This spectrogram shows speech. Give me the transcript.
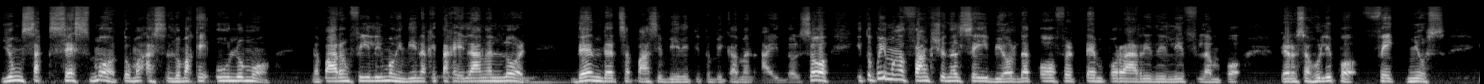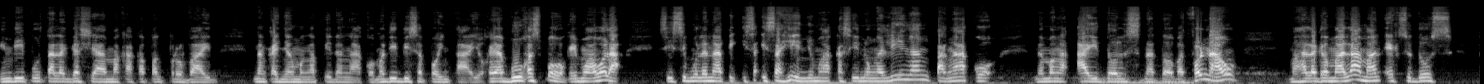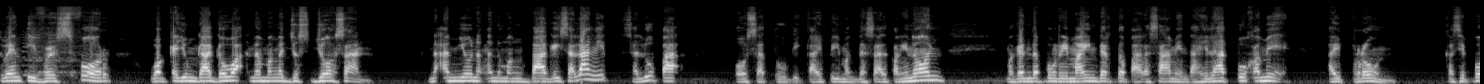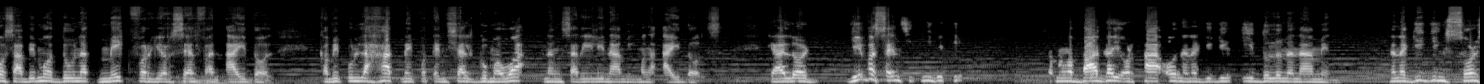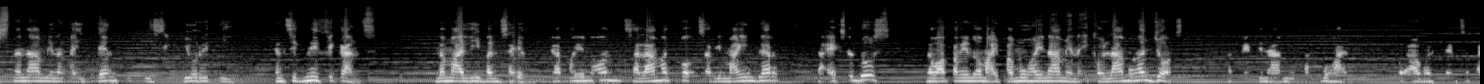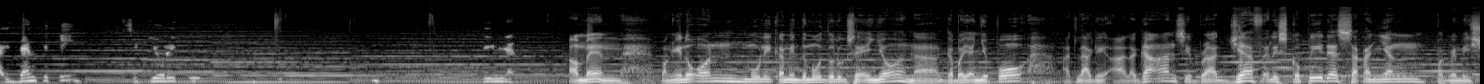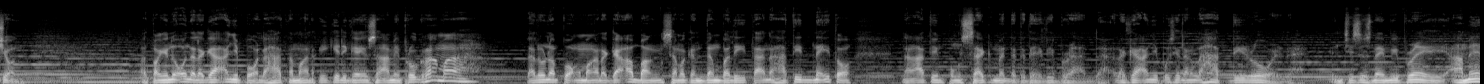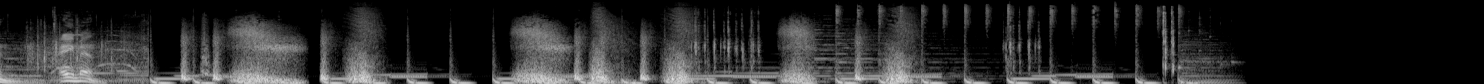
Yung success mo, tumaas, lumaki ulo mo, na parang feeling mo hindi na kita kailangan Lord, then that's a possibility to become an idol. So, ito po yung mga functional savior that offer temporary relief lang po. Pero sa huli po, fake news. Hindi po talaga siya makakapag-provide ng kanyang mga pinangako. Madidisappoint tayo. Kaya bukas po, okay mawawala, sisimulan natin isa-isahin yung mga kasinungalingang pangako ng mga idols na to. But for now, mahalaga malaman, Exodus 20 verse 4, huwag kayong gagawa ng mga Diyos-Diyosan na anyo ng anumang bagay sa langit, sa lupa, o sa tubig. Tayo po'y magdasal. Panginoon, maganda pong reminder to para sa amin dahil lahat po kami ay prone. Kasi po sabi mo, do not make for yourself an idol. Kami po lahat may potensyal gumawa ng sarili naming mga idols. Kaya Lord, give us sensitivity sa mga bagay or tao na nagiging idolo na namin na nagiging source na namin ng identity, security, and significance na maliban sa iyo. Kaya Panginoon, salamat po sa reminder sa Exodus. Nawa Panginoon, maipamuhay namin na ikaw lamang ang Diyos na pwede namin takbuhan for our sense of identity, security. Amen. Amen. Panginoon, muli kami dumudulog sa inyo na gabayan niyo po at laging alagaan si Brad Jeff Eliscopides sa kanyang pagmimisyon. At Panginoon, alagaan niyo po lahat ng mga nakikinig ngayon sa aming programa, lalo na po ang mga nag-aabang sa magandang balita na hatid na ito ng ating pong segment na The Daily Brad. Alagaan niyo po silang lahat, dear Lord. In Jesus' name we pray. Amen. Amen.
